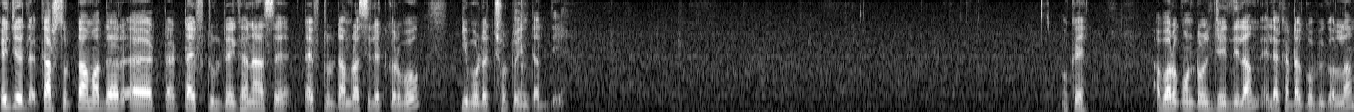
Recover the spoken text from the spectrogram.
এই যে কারসরটা আমাদের টাইপ টুলটা এখানে আছে টাইপ টুলটা আমরা সিলেক্ট করব। কিবোর্ডের ছোট ইন্টার দিয়ে। ওকে? আবারও কন্ট্রোল জে দিলাম, এই লেখাটা কপি করলাম।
